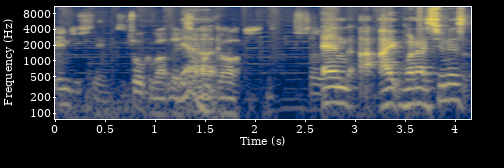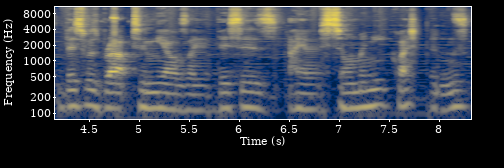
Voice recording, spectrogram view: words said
interesting to talk about this. Yeah. Oh my gosh. So And I, when as soon as this was brought to me, I was like, "This is." I have so many questions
